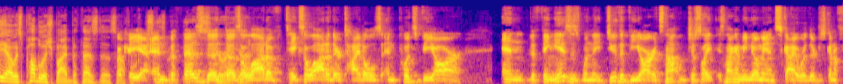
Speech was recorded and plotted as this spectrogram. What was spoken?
yeah, it was published by Bethesda. software. Okay, yeah, Excuse and me. Bethesda Yes, right, does you're a right. lot of takes a lot of their titles and puts VR. And the thing is, is when they do the VR, it's not just like it's not going to be No Man's Sky where they're just going to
